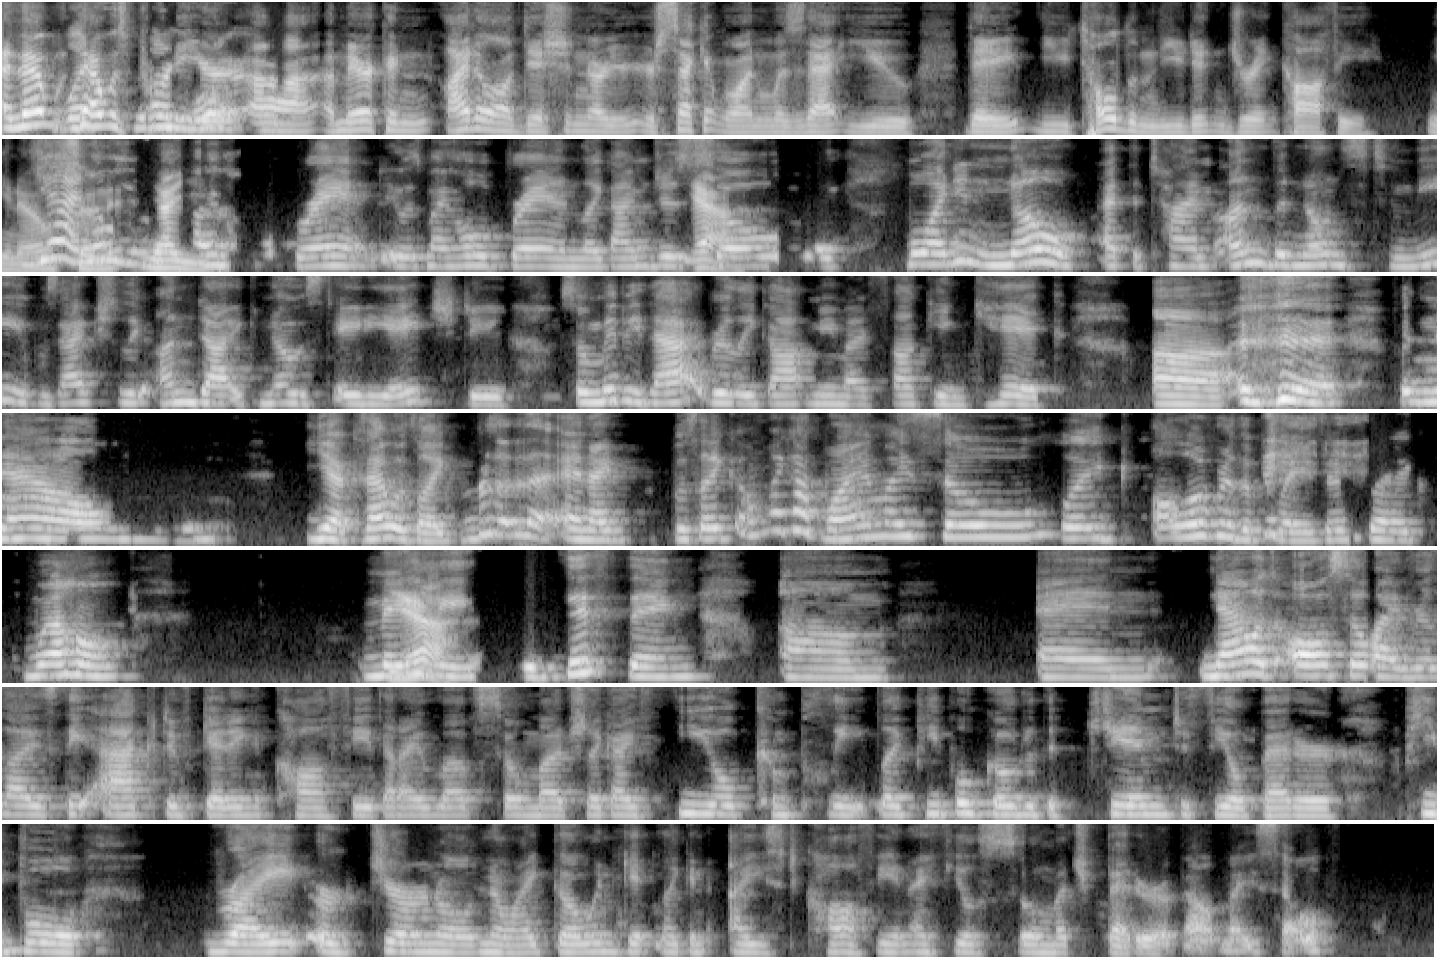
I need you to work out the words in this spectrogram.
And that What- that was part of your uh, American Idol audition, or your, your second one was that you they you told them you didn't drink coffee. You know, yeah, so no, n- it was now my you whole brand. It was my whole brand. Like I'm just Yeah. so like, well, I didn't know at the time, unbeknownst to me, it was actually undiagnosed ADHD. So maybe that really got me my fucking kick. Uh, but now, yeah, because I was like, blah, blah, and I was like, oh my god, why am I so like all over the place? It's like, well, maybe Yeah. this thing. Um, and now it's also, I realize the act of getting a coffee that I love so much. Like I feel complete. Like people go to the gym to feel better. People write or journal. No, I go and get like an iced coffee and I feel so much better about myself.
